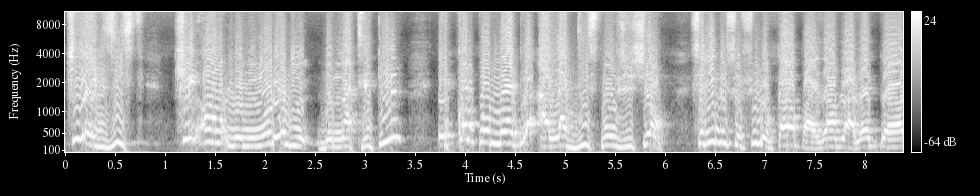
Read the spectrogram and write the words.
qui existe, qui ont le numéro de, de matricule et qu'on peut mettre à la disposition. C'est-à-dire que ce fut le cas, par exemple, avec euh,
